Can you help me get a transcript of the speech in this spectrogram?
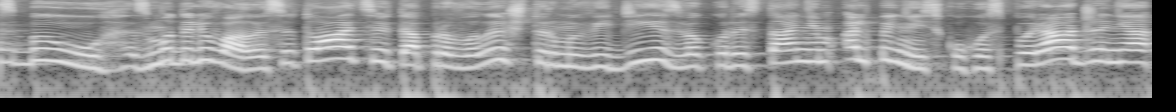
СБУ змоделювали ситуацію та провели штурмові дії з використанням альпіністського спорядження,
